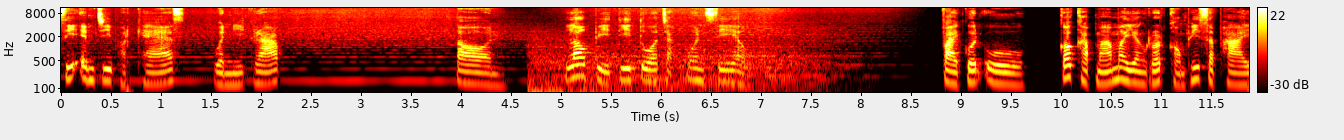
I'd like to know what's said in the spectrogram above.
CMG Podcast วันนี้ครับ ตอน เล่าปีตีตัวจากอ้วนเซียว ฝ่ายกวนอูก็ขับม้ามายังรถของพี่สะพ้ย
